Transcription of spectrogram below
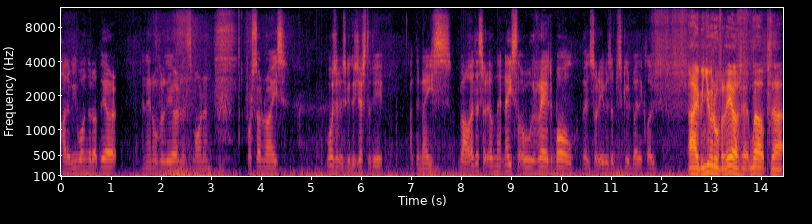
had a wee wander up there and then over there this morning for sunrise. Wasn't as good as yesterday. Had the nice, well, had a sort of nice little red ball that sort of was obscured by the clouds. Aye, when you were over there, it lit up that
